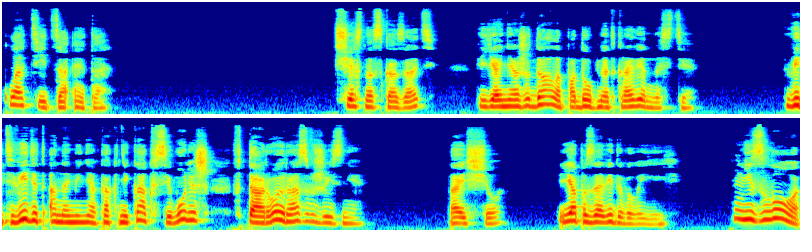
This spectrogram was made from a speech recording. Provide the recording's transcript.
платить за это. Честно сказать, я не ожидала подобной откровенности. Ведь видит она меня как-никак всего лишь второй раз в жизни. А еще я позавидовала ей. Не зло,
